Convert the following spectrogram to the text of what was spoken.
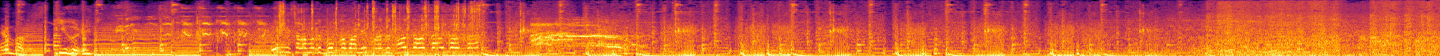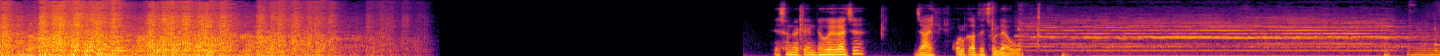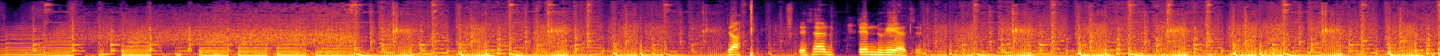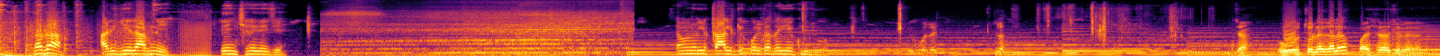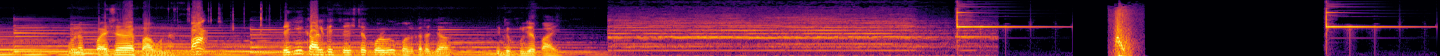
এরকম ভাবে। কি করে এই সালামতে বোকা বানিয়ে পড়া তো দাও দাও দাও স্টেশনে ট্রেন ঢুকে গেছে। যাই কলকাতায় চলে যাব। যা স্টেশনে ট্রেন ঢুকে গেছে। দাদা আর গিয়ে লাভ নেই। ট্রেন ছেড়ে দিয়েছে। তেমন হলে কালকে কলকাতা গিয়ে খুঁজবো যা। ও চলে গেল পয়সাটাও চলে গেল। মনে পয়সা পাবো না। দেখি কালকে চেষ্টা করব কলকাতা যাওয়া কিন্তু খুঁজে পাই।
